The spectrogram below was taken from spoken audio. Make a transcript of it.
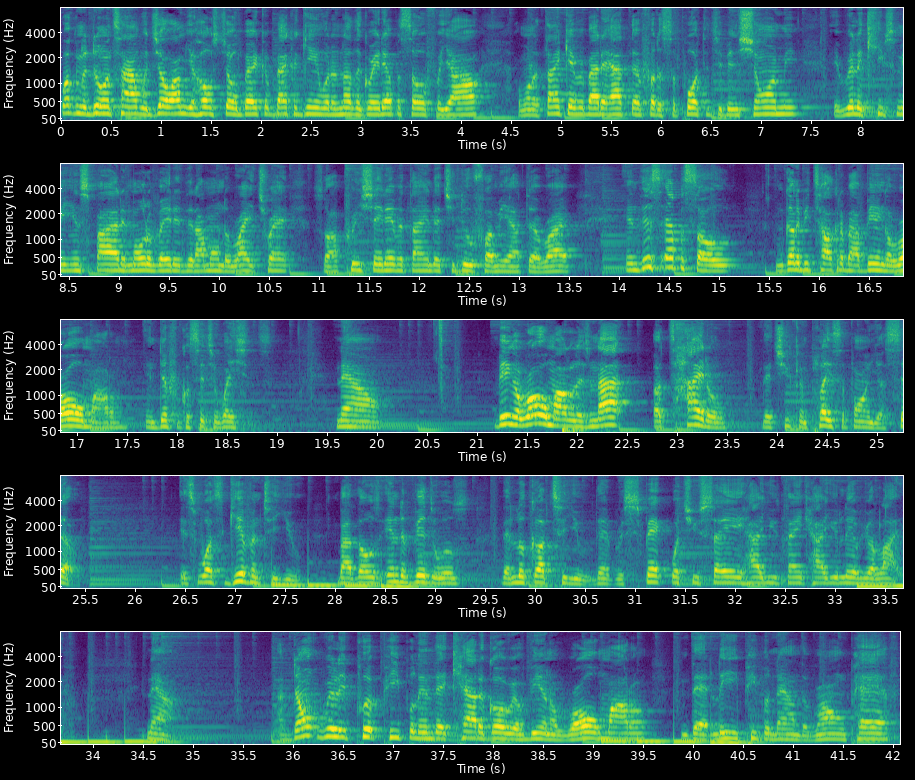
Welcome to Doing Time with Joe. I'm your host, Joe Baker, back again with another great episode for y'all. I want to thank everybody out there for the support that you've been showing me. It really keeps me inspired and motivated that I'm on the right track. So I appreciate everything that you do for me out there, right? In this episode, I'm going to be talking about being a role model in difficult situations. Now, being a role model is not a title that you can place upon yourself. It's what's given to you by those individuals that look up to you, that respect what you say, how you think, how you live your life. Now, I don't really put people in that category of being a role model that lead people down the wrong path.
